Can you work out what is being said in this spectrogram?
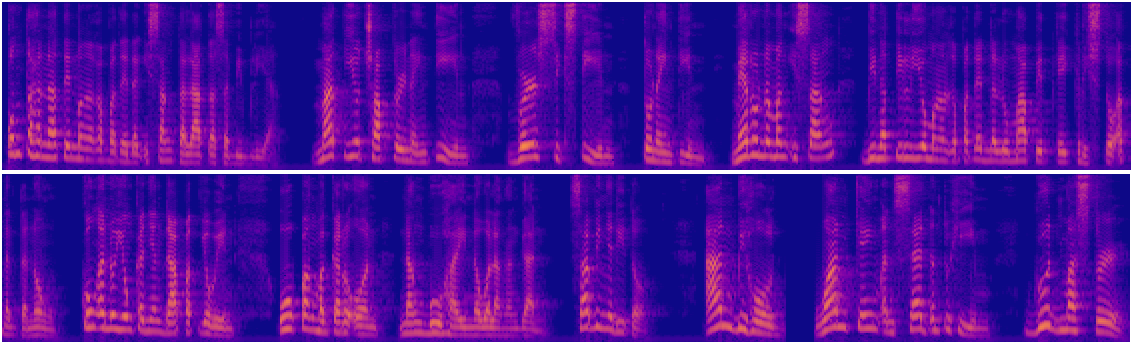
Puntahan natin mga kapatid ang isang talata sa Biblia. Matthew chapter 19 verse 16 to 19. Meron namang isang binatilyo mga kapatid na lumapit kay Kristo at nagtanong kung ano yung kanyang dapat gawin upang magkaroon ng buhay na walang hanggan. Sabi niya dito, And behold, one came and said unto him, Good master,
